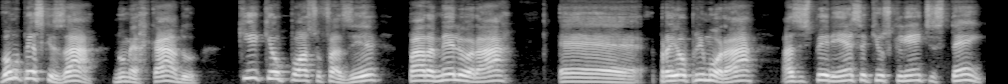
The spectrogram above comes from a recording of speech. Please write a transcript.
vamos pesquisar no mercado o que, que eu posso fazer para melhorar, é, para eu aprimorar as experiências que os clientes têm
